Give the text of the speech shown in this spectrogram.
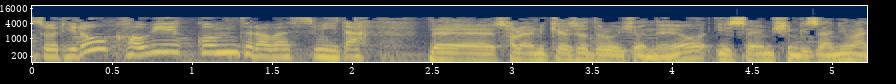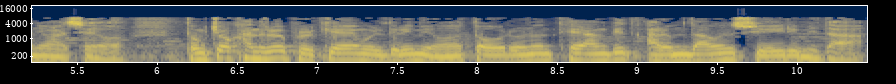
목소리로 거위의 꿈 들어봤습니다. 네, 설아님께서 들어오셨네요. 이쌤 신기사님 안녕하세요. 동쪽 하늘을 붉게 물들이며 떠오르는 태양빛 아름다운 수요일입니다.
